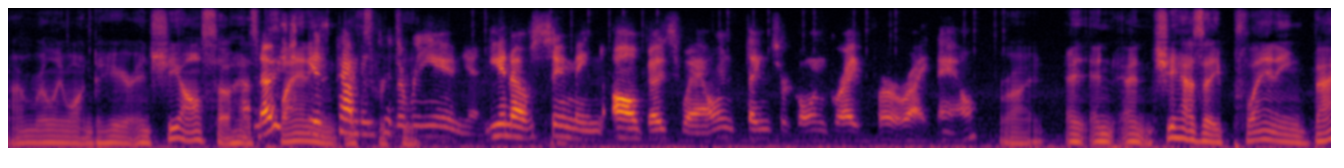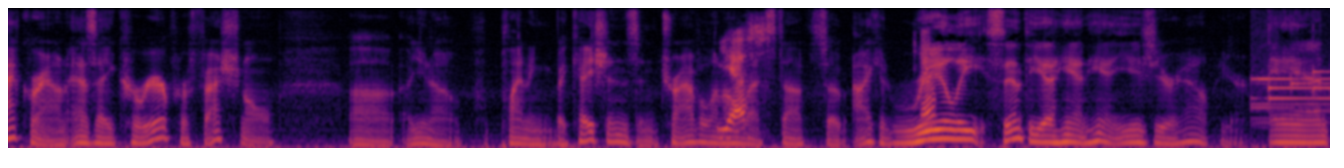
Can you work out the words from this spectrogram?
I'm really wanting to hear. And she also has I know she is coming expertise. to the reunion. You know, assuming all goes well and things are going great for her right now. Right. And, and and she has a planning background as a career professional. Uh, you know, planning vacations and travel and all that stuff. So I could really, Cynthia, hint, hint, use your help here. And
